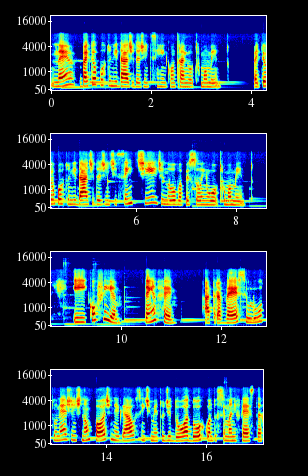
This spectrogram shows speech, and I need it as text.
né? Vai ter oportunidade da gente se reencontrar em outro momento. Vai ter oportunidade da gente sentir de novo a pessoa em outro momento. E confia, tenha fé. Atravesse o luto, né? A gente não pode negar o sentimento de dor. A dor, quando se manifesta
